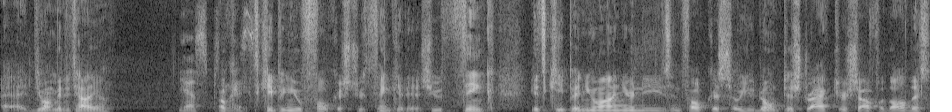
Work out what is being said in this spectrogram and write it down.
Uh, do you want me to tell you? Yes, please. Okay, it's keeping you focused. You think it is. You think it's keeping you on your knees and focused so you don't distract yourself with all this,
